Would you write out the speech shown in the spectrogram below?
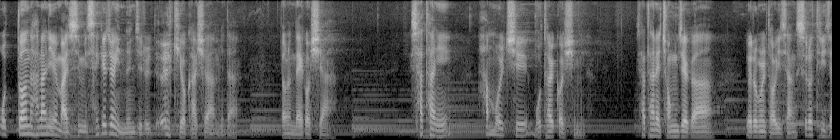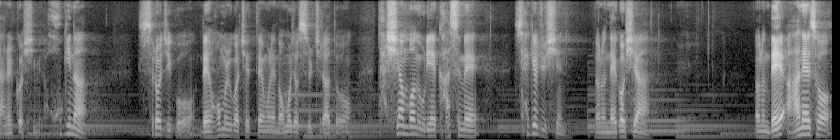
어떤 하나님의 말씀이 새겨져 있는지를 늘 기억하셔야 합니다. 너는 내 것이야. 사탄이 함몰치 못할 것입니다. 사탄의 정죄가 여러분을 더 이상 쓰러뜨리지 않을 것입니다. 혹이나 쓰러지고 내 허물과 죄 때문에 넘어졌을지라도 다시 한번 우리의 가슴에 새겨주신 너는 내 것이야. 너는 내 안에서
